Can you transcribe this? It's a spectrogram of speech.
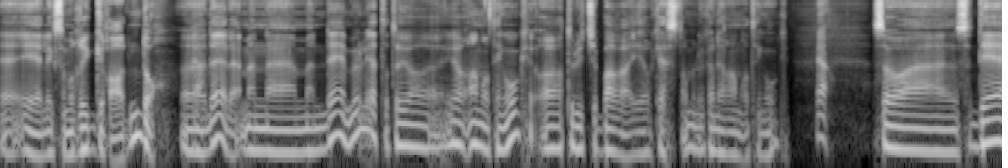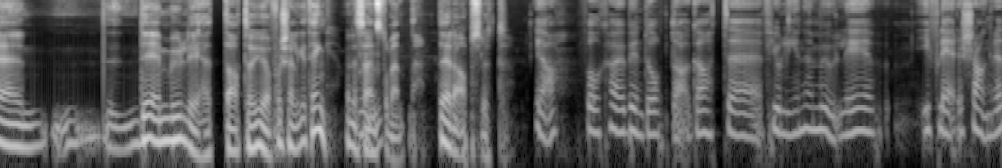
er liksom ryggraden, da. Eh, Ja. Det er det. Men, eh, men det er muligheter til å gjøre, gjøre andre ting òg. At du ikke bare er i orkester, men du kan gjøre andre ting òg. Ja. Så, eh, så det, det er muligheter til å gjøre forskjellige ting med disse mm. instrumentene. Det er det absolutt. Ja, folk har jo begynt å oppdage at uh, fiolin er mulig i flere sjangre.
